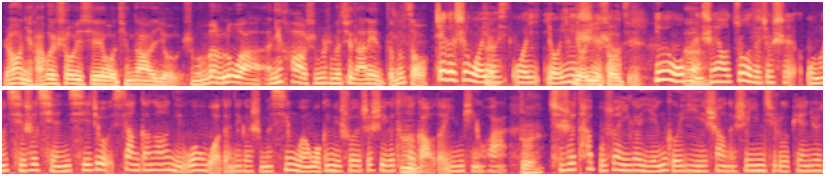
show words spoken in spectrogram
然后你还会收一些，我听到有什么问路啊，啊你好，什么什么去哪里，怎么走，这个是我有我有意识的，有意收集。因为我本嗯身要做的就是，我们其实前期就像刚刚你问我的那个什么新闻，我跟你说的这是一个特稿的音频化，对，其实它不算一个严格意义上的声音纪录片，就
